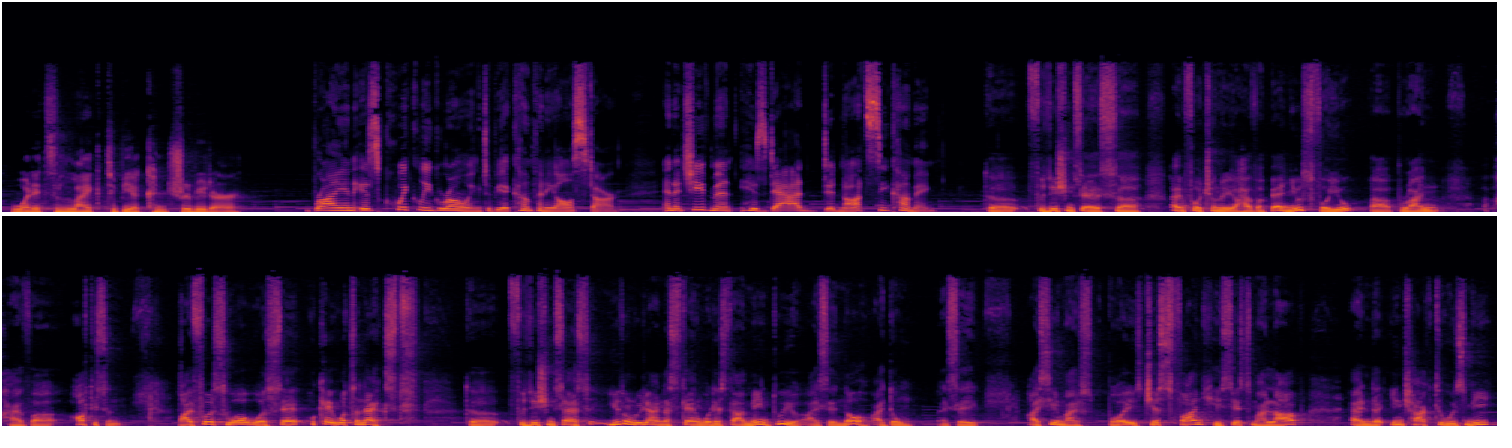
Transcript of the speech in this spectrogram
what it's like to be a contributor. Brian is quickly growing to be a company all star, an achievement his dad did not see coming. The physician says, uh, Unfortunately, I have a bad news for you. Uh, Brian have uh, autism. My first word was said, Okay, what's next? The physician says, You don't really understand what does that mean, do you? I said, No, I don't. I say, I see my boy is just fine. He sits my lap and uh, interact with me.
